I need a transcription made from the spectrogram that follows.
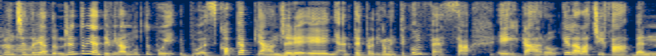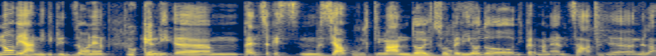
non c'entro niente, non c'entro niente, fino al punto in cui scoppia a piangere e niente, praticamente confessa. E il caro che Lala ci fa ben nove anni di prigione. Ok. Quindi ehm, penso che si- stia ultimando il suo Eh periodo di permanenza eh, nella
